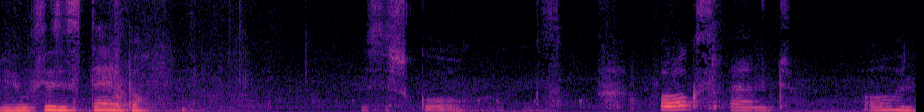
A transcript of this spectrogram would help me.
See this table. This is cool. Fox and oven.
